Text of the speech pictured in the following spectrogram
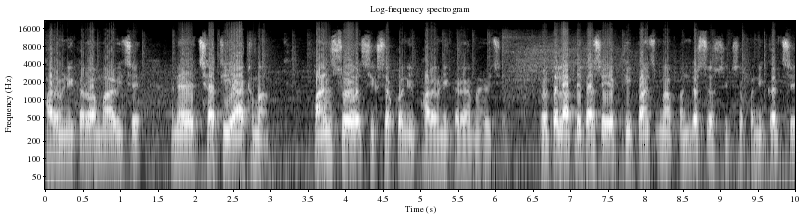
ફાળવણી કરવામાં આવી છે અને છથી આઠમાં પાંચસો શિક્ષકોની ફાળવણી કરવામાં આવી છે. ટોટલ આપણી પાસે એકથી પાંચમાં પંદરસો શિક્ષકોની ઘટ છે,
